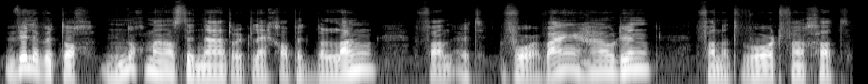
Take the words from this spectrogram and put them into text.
willen we toch nogmaals de nadruk leggen op het belang van het voorwaarhouden van het woord van God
